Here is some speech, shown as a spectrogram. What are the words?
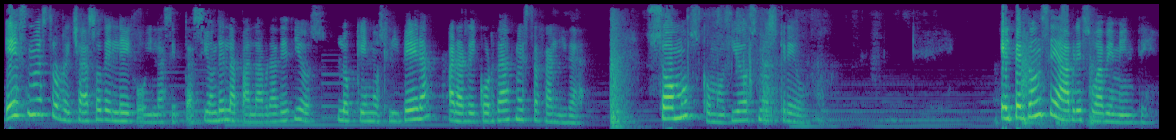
Es nuestro rechazo del ego y la aceptación de la palabra de Dios lo que nos libera para recordar nuestra realidad. Somos como Dios nos creó. El perdón se abre suavemente,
